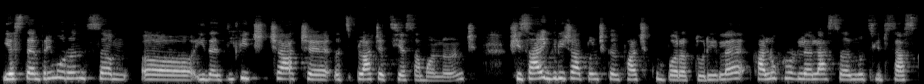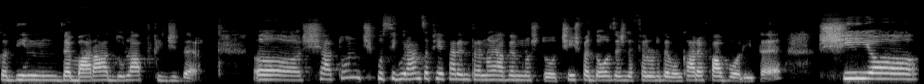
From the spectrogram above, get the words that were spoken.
Este în primul rând să uh, identifici ceea ce îți place ție să mănânci și să ai grijă atunci când faci cumpărăturile ca lucrurile alea să nu-ți lipsească din debarat, dulap, frigider. Uh, și atunci, cu siguranță, fiecare dintre noi avem, nu știu, 15-20 de feluri de mâncare favorite și uh,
